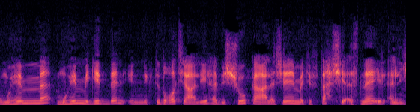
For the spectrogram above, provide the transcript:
ومهمة مهم جدا إنك تضغطي عليها بالشوكة علشان ما تفتحش أثناء القلي.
